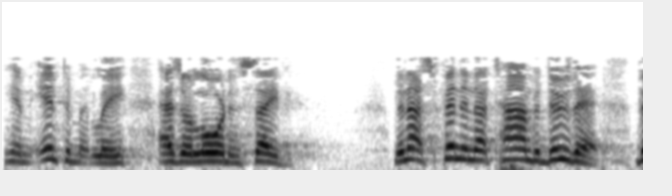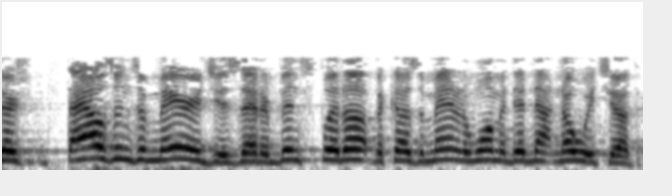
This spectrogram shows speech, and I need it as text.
with Him intimately as their Lord and Savior. They're not spending that time to do that. There's thousands of marriages that have been split up because the man and the woman did not know each other.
